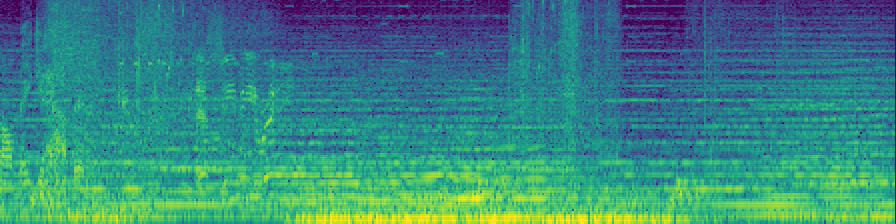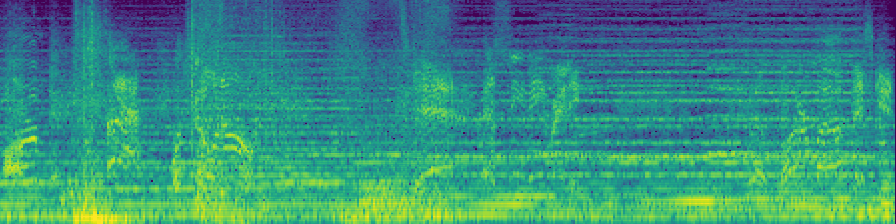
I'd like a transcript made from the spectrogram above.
I'll make it happen. SCV ready. Armed. Ah! What's going on? Yeah, SCV ready. Well, butter my biscuit.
